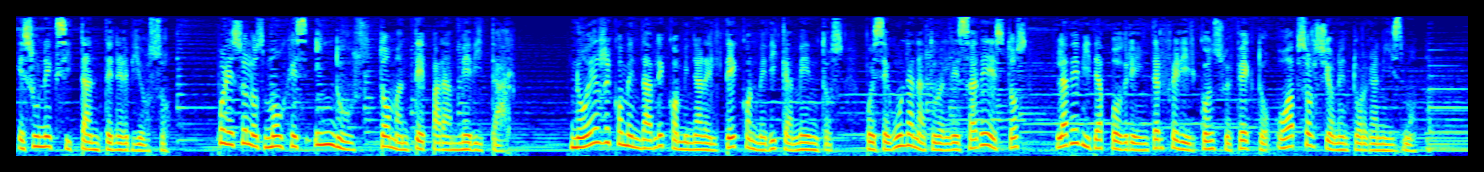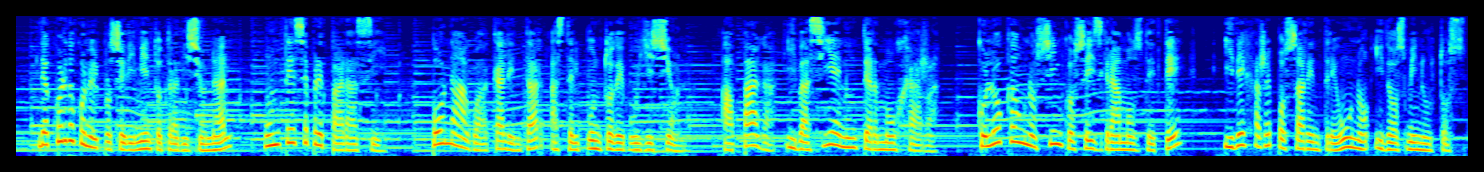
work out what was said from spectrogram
es un excitante nervioso. Por eso los monjes hindús toman té para meditar. No es recomendable combinar el té con medicamentos, pues según la naturaleza de estos, la bebida podría interferir con su efecto o absorción en tu organismo. De acuerdo con el procedimiento tradicional, un té se prepara así. Pon agua a calentar hasta el punto de ebullición. Apaga y vacía en un termo jarra. Coloca unos 5 o 6 gramos de té y deja reposar entre 1 y 2 minutos.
